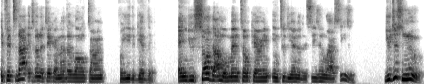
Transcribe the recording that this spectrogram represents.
If it's not, it's going to take another long time for you to get there. And you saw that momentum carrying into the end of the season last season. You just knew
